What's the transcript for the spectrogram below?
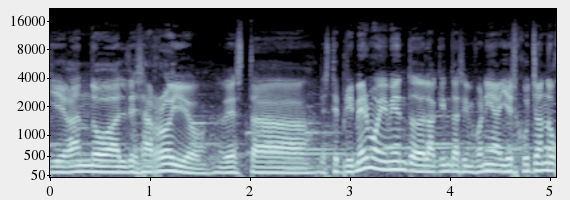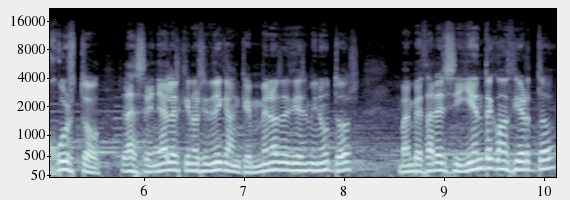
Llegando al desarrollo de, esta, este primer movimiento de la Quinta Sinfonía y escuchando justo las señales que nos indican que en menos de 10 minutos va a empezar el siguiente concierto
